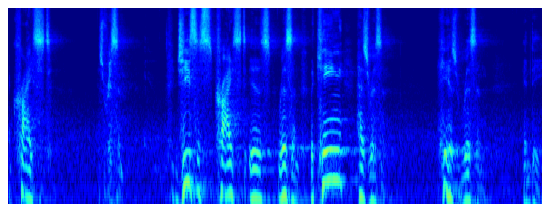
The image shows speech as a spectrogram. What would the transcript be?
And Christ is risen. Jesus Christ is risen. The King has risen. He is risen indeed.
